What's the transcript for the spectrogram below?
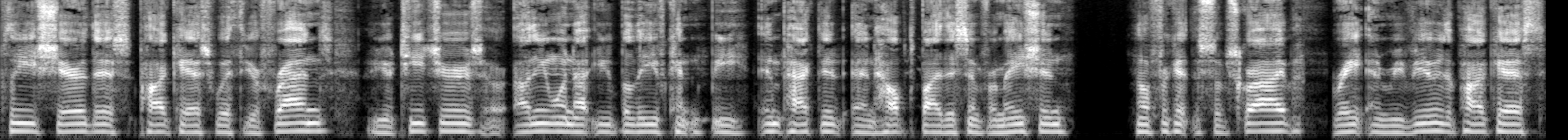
Please share this podcast with your friends, your teachers, or anyone that you believe can be impacted and helped by this information. Don't forget to subscribe, rate, and review the podcast.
